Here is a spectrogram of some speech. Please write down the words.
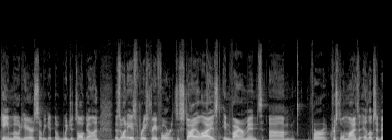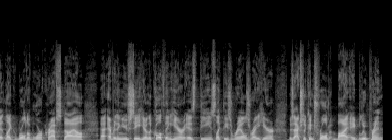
game mode here so we get the widgets all gone. This one is pretty straightforward. It's a stylized environment. Um, for crystal mines. It looks a bit like World of Warcraft style. Uh, everything you see here. The cool thing here is these, like these rails right here, there's actually controlled by a blueprint,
